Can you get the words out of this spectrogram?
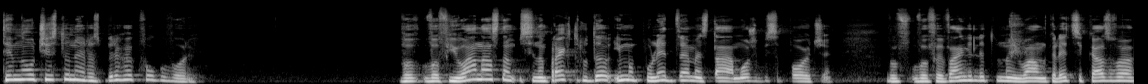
те много често не разбираха какво говори. В, в Йоан аз си направих труда, има поне две места, а може би са повече. В, в Евангелието на Йоан, където се казва,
